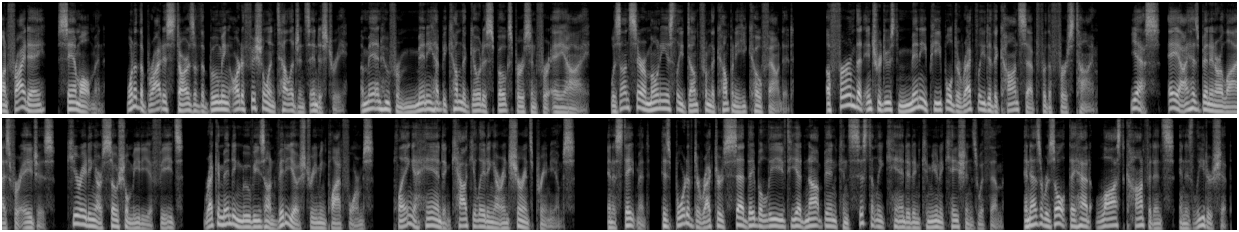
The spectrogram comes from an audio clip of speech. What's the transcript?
On Friday, Sam Altman, one of the brightest stars of the booming artificial intelligence industry, a man who for many had become the go-to spokesperson for AI, was unceremoniously dumped from the company he co-founded, a firm that introduced many people directly to the concept for the first time. Yes, AI has been in our lives for ages, curating our social media feeds, recommending movies on video streaming platforms, playing a hand in calculating our insurance premiums. In a statement, his board of directors said they believed he had not been consistently candid in communications with them, and as a result, they had lost confidence in his leadership.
